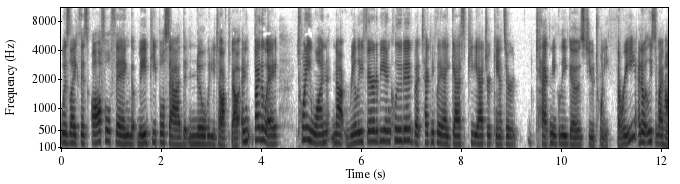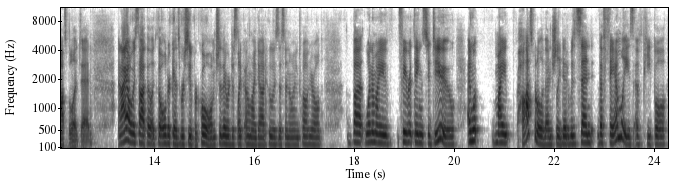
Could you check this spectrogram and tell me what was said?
was like this awful thing that made people sad that nobody talked about. And by the way, 21, not really fair to be included, but technically, I guess pediatric cancer technically goes to 23. I know at least in my hospital it did. And I always thought that like the older kids were super cool. I'm sure they were just like, oh my God, who is this annoying 12 year old? But one of my favorite things to do, and what my hospital eventually did was send the families of people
